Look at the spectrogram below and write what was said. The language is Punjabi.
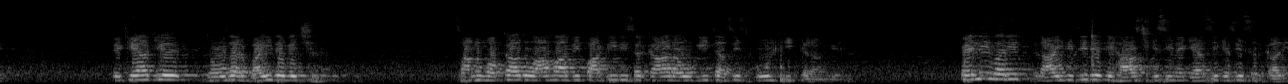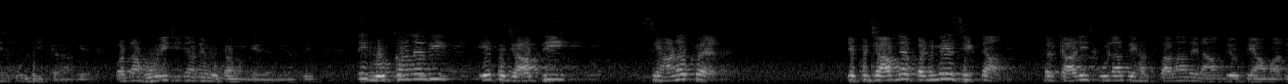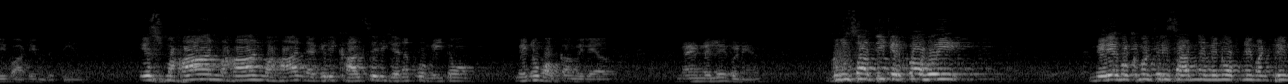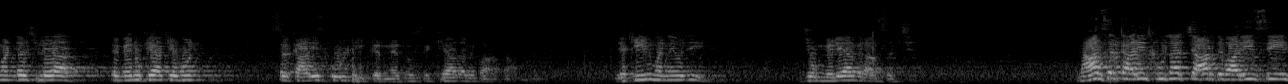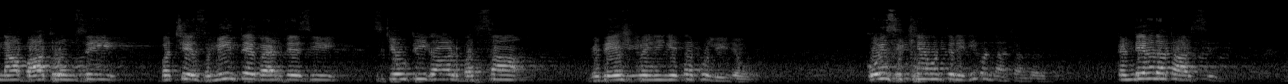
ਤੇ ਕਿਹਾ ਕਿ 2022 ਦੇ ਵਿੱਚ ਸਾਨੂੰ ਮੌਕਾ ਦਿਓ, ਆਮ ਆਦਮੀ ਪਾਰਟੀ ਦੀ ਸਰਕਾਰ ਆਊਗੀ ਤਾਂ ਅਸੀਂ ਸਕੂਲ ਠੀਕ ਕਰਾਂਗੇ। ਪਹਿਲੀ ਵਾਰੀ ਰਾਜਨੀਤੀ ਦੇ ਇਤਿਹਾਸ 'ਚ ਕਿਸੇ ਨੇ ਕਿਹਾ ਸੀ ਕਿ ਅਸੀਂ ਸਰਕਾਰੀ ਸਕੂਲ ਠੀਕ ਕਰਾਂਗੇ, ਵਰਨਾ ਹੋਰ ਹੀ ਚੀਜ਼ਾਂ ਤੇ ਵੋਟਾਂ ਮੰਗੀਆਂ ਜਾਂਦੀਆਂ ਸੀ। ਤੇ ਲੋਕਾਂ ਨੇ ਵੀ ਇਹ ਪੰਜਾਬ ਦੀ ਸਿਆਣਪ ਹੈ ਕਿ ਪੰਜਾਬ ਨੇ 92 ਸੀਟਾਂ ਸਰਕਾਰੀ ਸਕੂਲਾਂ ਤੇ ਹਸਪਤਾਲਾਂ ਦੇ ਨਾਮ ਦੇ ਉੱਤੇ ਆਮ ਆਦਮੀ ਪਾਰਟੀ ਨੂੰ ਦਿੱਤੀਆਂ। ਇਸ ਮਹਾਨ ਮਹਾਨ ਮਹਾਨ ਨਗਰੀ ਖਾਲਸੇ ਦੀ ਜਨਮ ਭੂਮੀ ਤੋਂ ਮੈਨੂੰ ਮੌਕਾ ਮਿਲਿਆ। ਮੈਂ ਐਮਐਲਏ ਬਣਿਆ। ਗੁਰੂ ਸਾਹਿਬ ਦੀ ਕਿਰਪਾ ਹੋਈ। ਮੇਰੇ ਮੁੱਖ ਮੰਤਰੀ ਸਾਹਿਬ ਨੇ ਮੈਨੂੰ ਆਪਣੇ ਮੰਤਰੀ ਮੰਡਲ 'ਚ ਲਿਆ ਤੇ ਮੈਨੂੰ ਕਿਹਾ ਕਿ ਹੁਣ ਸਰਕਾਰੀ ਸਕੂਲ ਠੀਕ ਕਰਨੇ ਤੋਂ ਸਿੱਖਿਆ ਦਾ ਵਿਭਾਗ ਸਾਹਮਣੇ ਯਕੀਨ ਮੰਨਿਓ ਜੀ, ਜੋ ਮਿਲਿਆ ਵਿਰਾਸਤ 'ਚ। ਨਾ ਸਰਕਾਰੀ ਸਕੂਲਾਂ ਚਾਰ ਦੀਵਾਰੀ ਸੀ, ਨਾ ਬਾਥਰੂਮ ਸੀ, ਬੱਚੇ ਜ਼ਮੀਨ ਤੇ ਬੈਠਦੇ ਸੀ ਸਿਕਿਉਰਿਟੀ ਗਾਰਡ ਬੱਸਾਂ, ਵਿਦੇਸ਼ ਟ੍ਰੇਨਿੰਗ ਇਹ ਤਾਂ ਭੁੱਲੀ ਹੀ ਜਾਓ। ਕੋਈ ਸਿੱਖਿਆ ਮੰਤਰੀ ਨਹੀਂ ਬਣਨਾ ਚਾਹੁੰਦਾ ਸੀ। ਕੰਡਿਆਂ ਦਾ ਤਾਜ ਸੀ।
